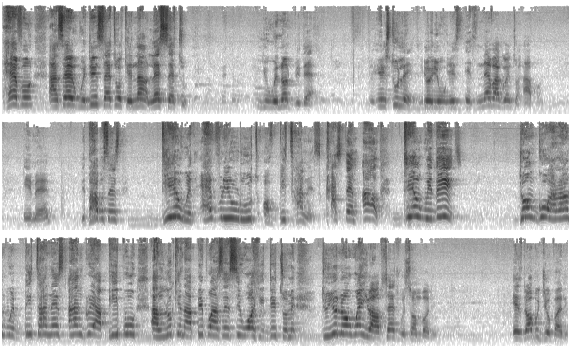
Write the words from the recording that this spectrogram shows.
heaven and say, We didn't settle, okay, now let's settle. You will not be there. It's too late. You, you, it's, it's never going to happen. Amen. The Bible says, Deal with every root of bitterness. Cast them out. Deal with it. Don't go around with bitterness, angry at people, and looking at people and say, See what he did to me. Do you know when you are upset with somebody? It's double jeopardy.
